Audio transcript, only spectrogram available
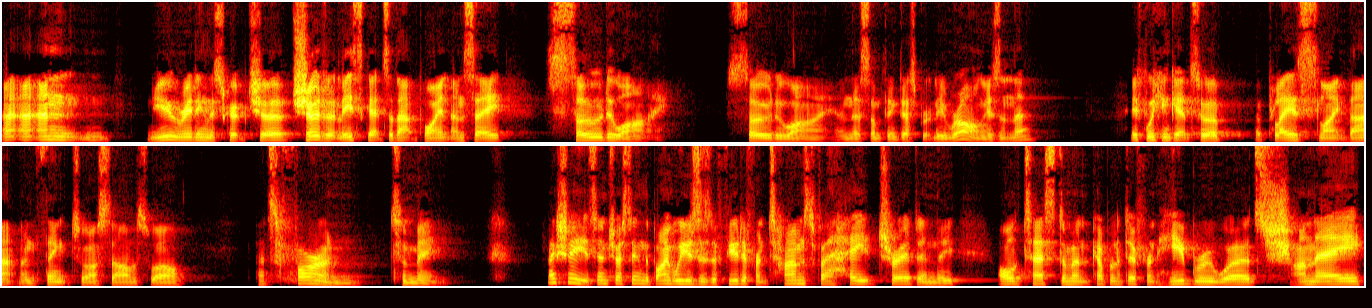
And you reading the scripture should at least get to that point and say, So do I. So do I. And there's something desperately wrong, isn't there? If we can get to a, a place like that and think to ourselves, well, that's foreign to me. Actually, it's interesting. The Bible uses a few different terms for hatred in the Old Testament, a couple of different Hebrew words. Shane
